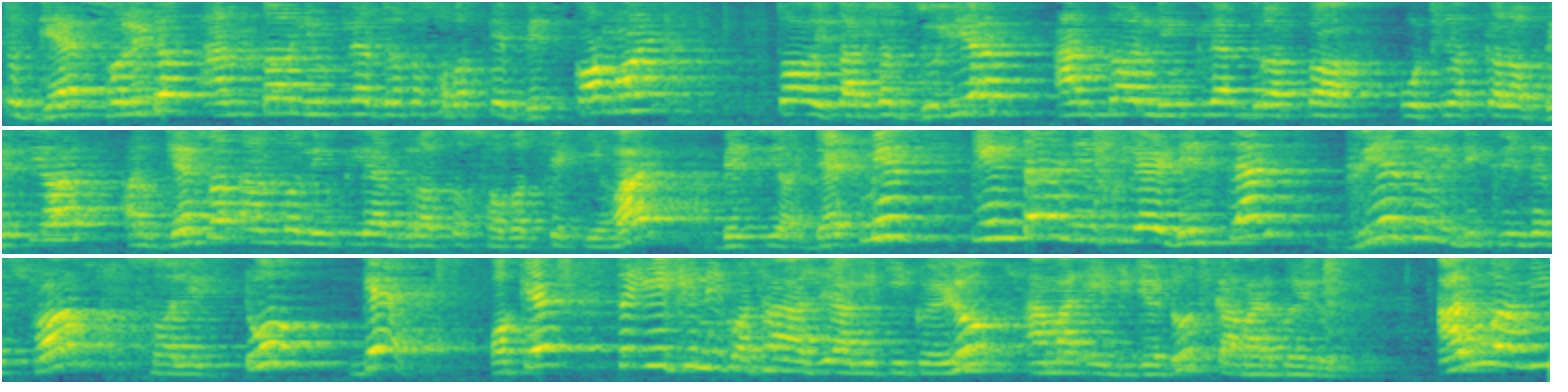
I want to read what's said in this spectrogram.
তো গেছ সলিডত আন্তঃ নিউক্লিয়াৰ দূৰত্ব চবতকে বেছি কম হয়। তো তাৰপিছত জুলিয়াত আন্তঃ নিউক্লিয়াৰ দূৰত্ব কঠিনতকৈ অলপ বেছি হয়। আৰু গেছত আন্তঃ নিউক্লিয়াৰ দূৰত্ব চবতকে কি হয়? বেছি হয়। That means internuclear distance decreases from solid to gas okay তো এইখিনি কথা আজি আমি কি কৰিলো? আমাৰ এই ভিডিঅ'টোত কাভাৰ কৰিলো। আৰু আমি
